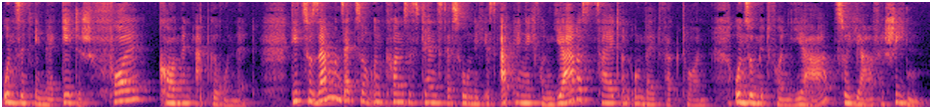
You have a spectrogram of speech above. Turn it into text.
und sind energetisch vollkommen abgerundet. Die Zusammensetzung und Konsistenz des Honig ist abhängig von Jahreszeit und Umweltfaktoren und somit von Jahr zu Jahr verschieden.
